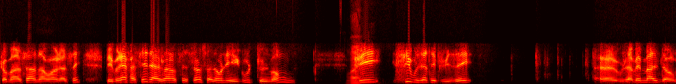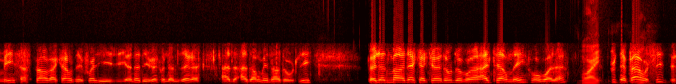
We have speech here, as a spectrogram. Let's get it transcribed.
commencer à en avoir assez. Puis bref, assez d'agencer ça selon les goûts de tout le monde. Ouais. Puis, si vous êtes épuisé, euh, vous avez mal dormi, ça se peut en vacances, des fois, les- il y en a des gens qui ont de la misère à, à- à dormir dans d'autres lits. Puis là, demander à quelqu'un d'autre de vous alterner au volant. Ouais. Tout dépend aussi du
